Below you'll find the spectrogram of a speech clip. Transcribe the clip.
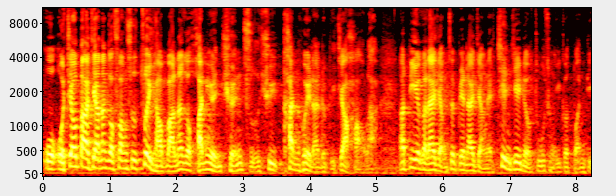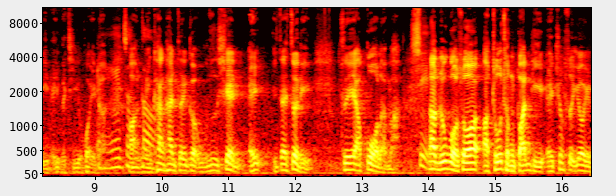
我我教大家那个方式，最好把那个还原全值去看回来的比较好啦。那第二个来讲，这边来讲呢，间接有组成一个短底的一个机会的。啊，你看看这个五日线，哎，你在这里直接要过了嘛？是。那如果说啊，组成短底，哎，就是又一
